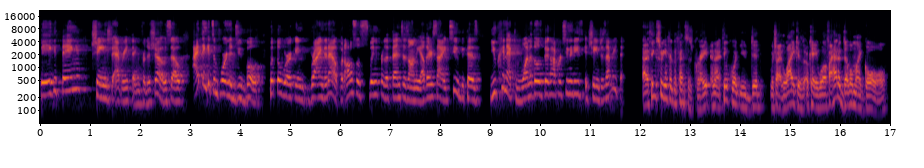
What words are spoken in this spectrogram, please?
big thing changed everything for the show. So I think it's important to do both put the work and grind it out, but also swing for the fences on the other side too, because you connect one of those big opportunities, it changes everything. I think swinging for the fence is great. And I think what you did, which I like, is okay, well, if I had to double my goal,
